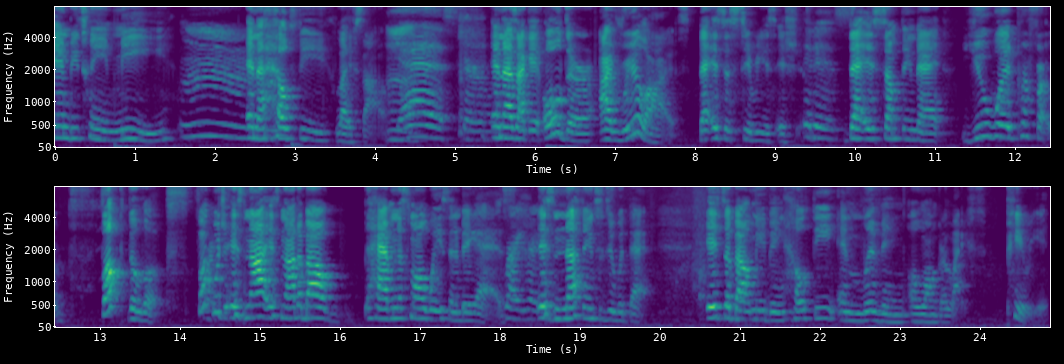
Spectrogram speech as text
in between me Mm. and a healthy lifestyle. Yes, girl. And as I get older, I realize that it's a serious issue. it is. That is something that you would prefer. Fuck the looks. Fuck Right. which it's not. It's not about having a small waist and a big ass. Right, right. It's nothing to do with that. It's about me being healthy and living a longer life. Period.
